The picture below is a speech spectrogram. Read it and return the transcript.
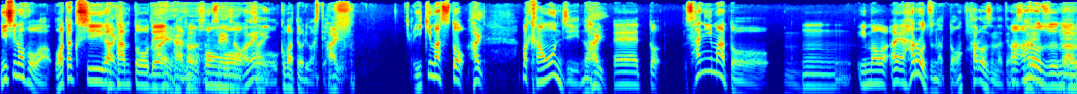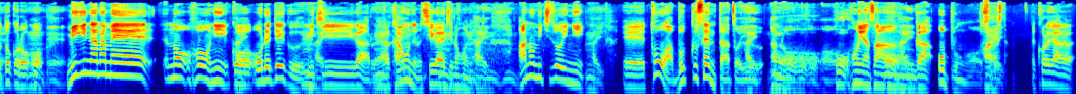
西の方は私が担当で、はい。はい。あの、本を、配っておりまして、はい。行きますと、はい。まあ、観音寺の、はい。えーっと、サニーマート、うん、今は、え、ハローズになっとん？ハローズになってますね。あハローズのあるところを、右斜めの方にこう、はい。折れていく道がある、あ観音寺の市街地の方にある、うん。あの道沿いに、はい。えー東和ブックセンターという、はい。あの本屋さんがオープンをしました。これが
